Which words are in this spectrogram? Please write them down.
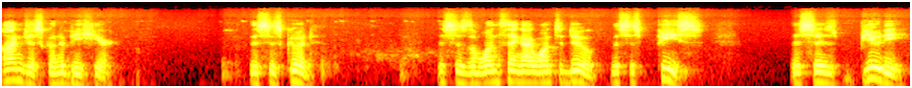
I'm just going to be here. This is good. This is the one thing I want to do. This is peace. This is beauty.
